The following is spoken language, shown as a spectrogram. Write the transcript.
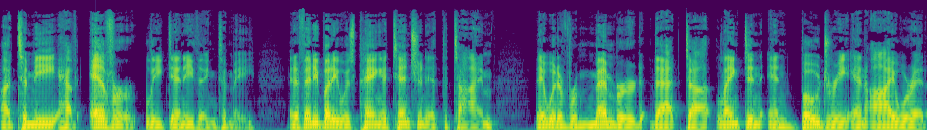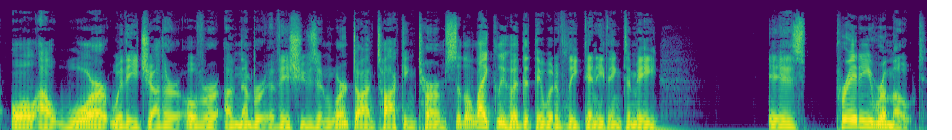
uh, to me have ever leaked anything to me. And if anybody was paying attention at the time, they would have remembered that uh, Langton and Beaudry and I were at all out war with each other over a number of issues and weren't on talking terms. So the likelihood that they would have leaked anything to me is pretty remote.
